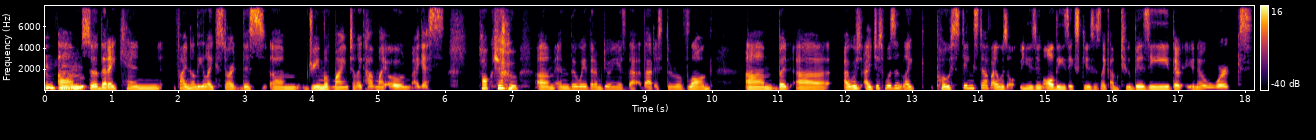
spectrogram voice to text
Mm-hmm. Um, so that I can finally like start this um dream of mine to like have my own, I guess, talk show. Um, and the way that I'm doing is that that is through a vlog. Um, but uh, I was I just wasn't like posting stuff. I was using all these excuses like I'm too busy. There, you know, works.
